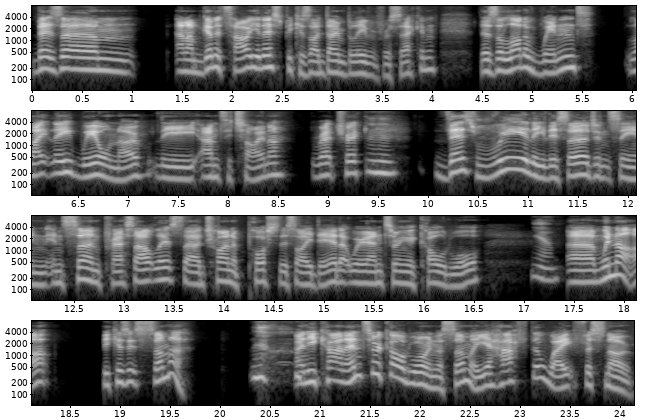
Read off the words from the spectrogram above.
there's um and I'm gonna tell you this because I don't believe it for a second. There's a lot of wind lately. We all know the anti-China rhetoric Mhm. there's really this urgency in, in certain press outlets that are trying to push this idea that we're entering a cold war. Yeah. Um, we're not because it's summer. and you can't enter a Cold War in the summer. You have to wait for snow.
